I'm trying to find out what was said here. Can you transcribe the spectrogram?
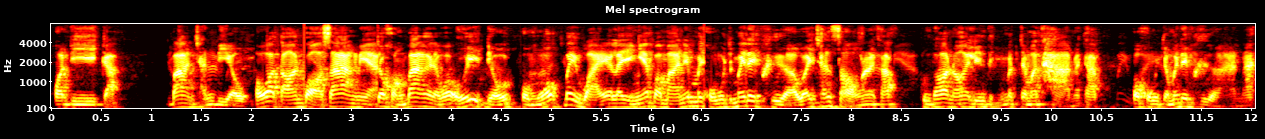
พอดีกับ บ้านชั้นเดียว เพราะว่าตอนก่อสร้างเนี่ยเจ้าของบ้านก็จะว่าเฮ้ยเดี๋ยวผมงบไม่ไหวอะไรอย่างเงี้ยประมาณนี้ไม่คงจะไม่ได้เผื่อไว้ชั้นสองนะครับคุณพ่อน้องไอรินถึงมันจะมาถามนะครับก็คงจะไม่ได้เผื่อนะ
